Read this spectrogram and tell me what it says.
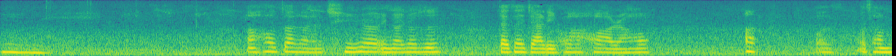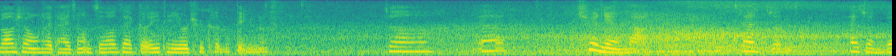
嗯。然后再来七月，应该就是待在家里画画，然后啊，我我从高雄回台中之后，再隔一天又去垦丁了。就该去年吧，在准在准备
